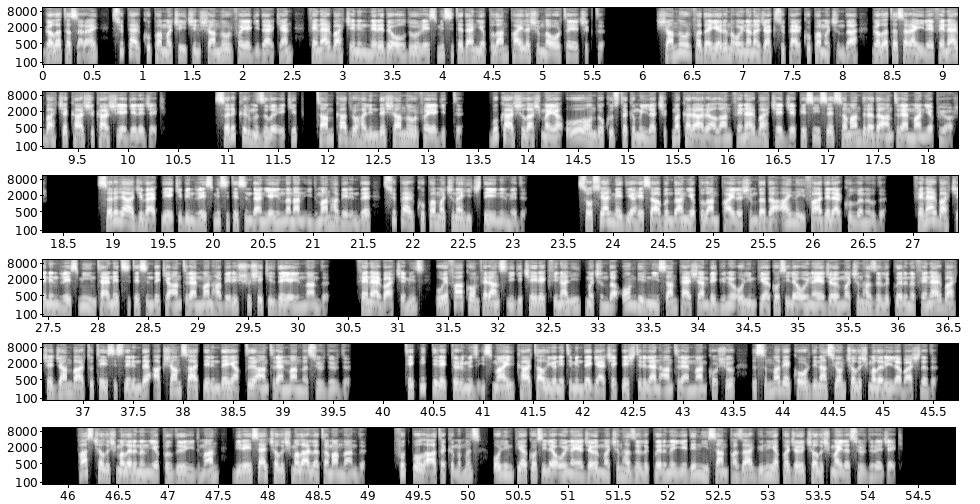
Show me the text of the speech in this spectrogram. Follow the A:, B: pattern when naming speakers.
A: Galatasaray, Süper Kupa maçı için Şanlıurfa'ya giderken, Fenerbahçe'nin nerede olduğu resmi siteden yapılan paylaşımla ortaya çıktı. Şanlıurfa'da yarın oynanacak Süper Kupa maçında, Galatasaray ile Fenerbahçe karşı karşıya gelecek. Sarı Kırmızılı ekip, tam kadro halinde Şanlıurfa'ya gitti. Bu karşılaşmaya U19 takımıyla çıkma kararı alan Fenerbahçe cephesi ise Samandıra'da antrenman yapıyor. Sarı lacivertli ekibin resmi sitesinden yayınlanan idman haberinde, Süper Kupa maçına hiç değinilmedi. Sosyal medya hesabından yapılan paylaşımda da aynı ifadeler kullanıldı. Fenerbahçe'nin resmi internet sitesindeki antrenman haberi şu şekilde yayınlandı. Fenerbahçemiz, UEFA Konferans Ligi çeyrek final ilk maçında 11 Nisan Perşembe günü Olympiakos ile oynayacağı maçın hazırlıklarını Fenerbahçe Can Bartu tesislerinde akşam saatlerinde yaptığı antrenmanla sürdürdü. Teknik direktörümüz İsmail Kartal yönetiminde gerçekleştirilen antrenman koşu, ısınma ve koordinasyon çalışmalarıyla başladı. Pas çalışmalarının yapıldığı idman, bireysel çalışmalarla tamamlandı. Futbol A takımımız, Olympiakos ile oynayacağı maçın hazırlıklarını 7 Nisan pazar günü yapacağı çalışmayla sürdürecek.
